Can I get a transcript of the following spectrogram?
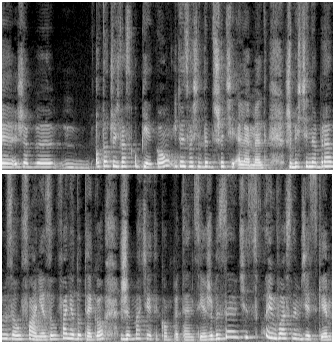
e, żeby mm, otoczyć was opieką i to jest właśnie ten trzeci element, żebyście nabrały zaufania, zaufania do tego, że macie te kompetencje, żeby zająć się swoim własnym dzieckiem,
